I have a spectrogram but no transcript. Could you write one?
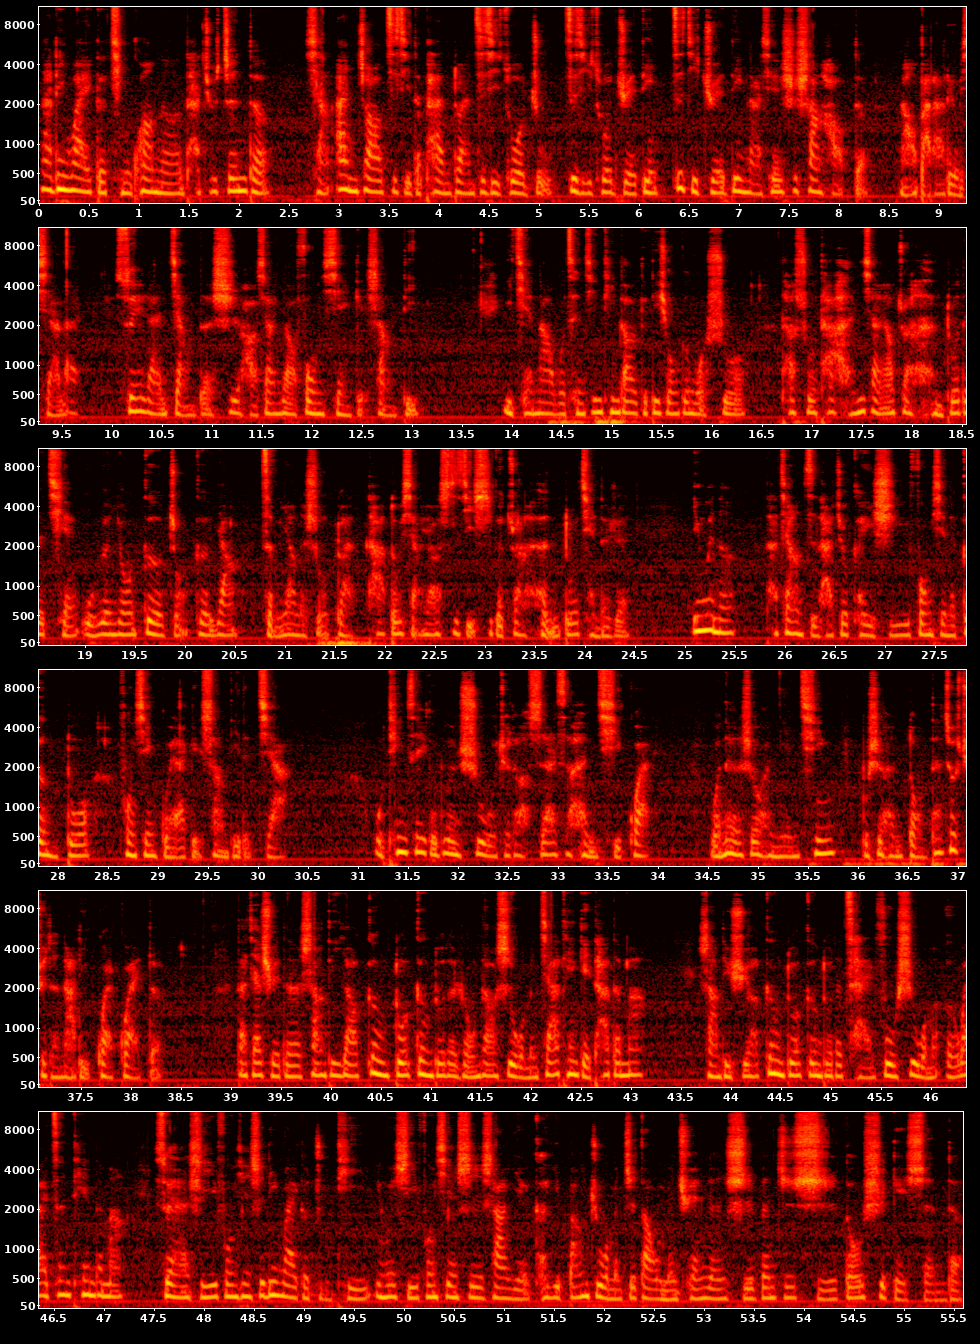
那另外一个情况呢，他就真的想按照自己的判断，自己做主，自己做决定，自己决定哪些是上好的，然后把它留下来。”虽然讲的是好像要奉献给上帝，以前呢、我曾经听到一个弟兄跟我说，他说他很想要赚很多的钱，无论用各种各样怎么样的手段，他都想要自己是个赚很多钱的人，因为呢，他这样子他就可以十一奉献的更多，奉献回来给上帝的家。我听这个论述，我觉得实在是很奇怪。我那个时候很年轻，不是很懂，但就觉得哪里怪怪的。大家觉得上帝要更多更多的荣耀是我们加添给他的吗？上帝需要更多更多的财富是我们额外增添的吗？虽然十一奉献是另外一个主题，因为十一奉献事实上也可以帮助我们知道，我们全人十分之十都是给神的。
